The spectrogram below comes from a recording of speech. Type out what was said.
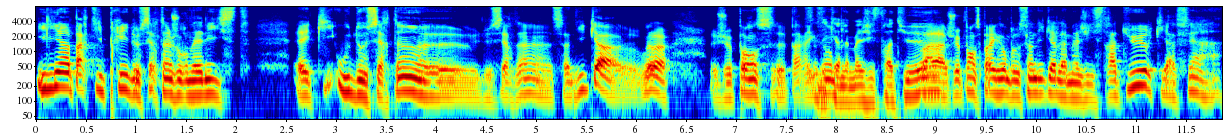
il y a un parti pris de certains journalistes euh, qui ou de certains euh, de certains syndicats. Voilà, je pense par exemple. Syndicat de la magistrature. Voilà, je pense par exemple au syndicat de la magistrature qui a fait un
